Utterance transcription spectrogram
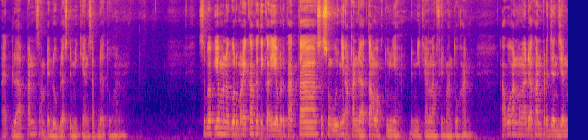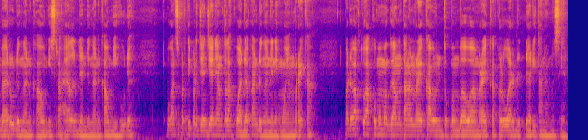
ayat 8 sampai 12 demikian sabda Tuhan. Sebab ia menegur mereka ketika ia berkata, sesungguhnya akan datang waktunya. Demikianlah firman Tuhan. Aku akan mengadakan perjanjian baru dengan kaum Israel dan dengan kaum Yehuda. Bukan seperti perjanjian yang telah kuadakan dengan nenek moyang mereka. Pada waktu aku memegang tangan mereka untuk membawa mereka keluar dari tanah Mesir.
